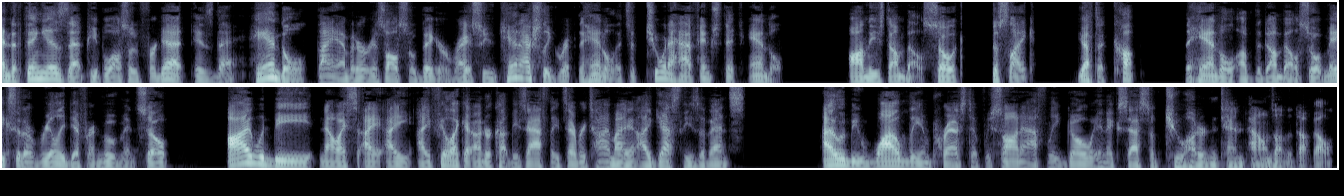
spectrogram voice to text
And the thing is that people also forget is that handle diameter is also bigger, right? So you can't actually grip the handle. It's a two and a half inch thick handle on these dumbbells. So it's just like you have to cup the handle of the dumbbell. So it makes it a really different movement. So I would be now I, I, I feel like I undercut these athletes every time I, I guess these events. I would be wildly impressed if we saw an athlete go in excess of 210 pounds on the dumbbell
